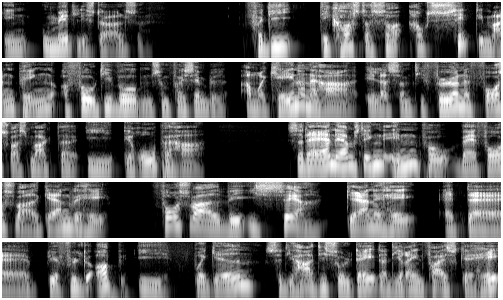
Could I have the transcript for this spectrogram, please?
en umættelig størrelse, fordi det koster så afsindig mange penge at få de våben, som for eksempel amerikanerne har, eller som de førende forsvarsmagter i Europa har. Så der er nærmest ingen ende på, hvad forsvaret gerne vil have. Forsvaret vil især gerne have, at der bliver fyldt op i brigaden, så de har de soldater, de rent faktisk skal have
